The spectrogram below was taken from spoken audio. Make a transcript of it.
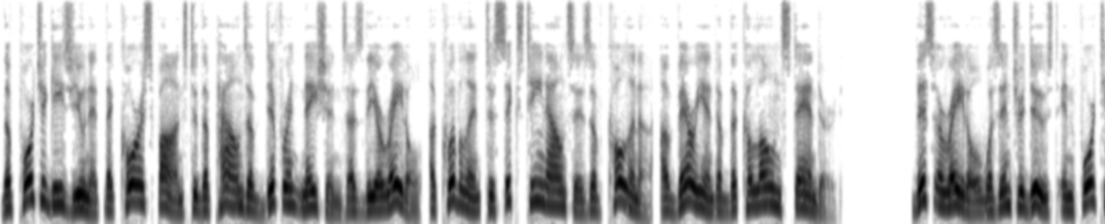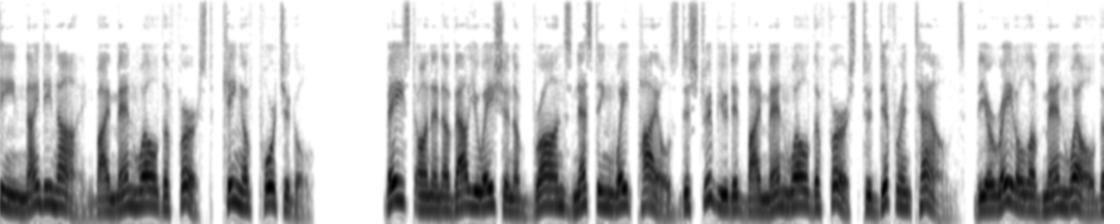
The Portuguese unit that corresponds to the pounds of different nations is the arrátel, equivalent to 16 ounces of colonha, a variant of the Cologne standard. This arrátel was introduced in 1499 by Manuel I, King of Portugal, Based on an evaluation of bronze nesting weight piles distributed by Manuel I to different towns, the arrátel of Manuel I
